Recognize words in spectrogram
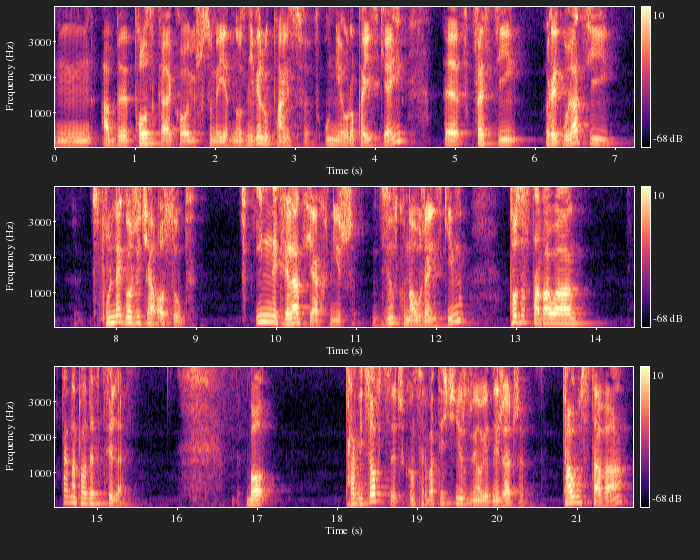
mm, aby Polska, jako już w sumie jedno z niewielu państw w Unii Europejskiej, e, w kwestii regulacji wspólnego życia osób w innych relacjach niż w związku małżeńskim pozostawała tak naprawdę w tyle. Bo prawicowcy czy konserwatyści nie rozumieją jednej rzeczy. Ta ustawa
